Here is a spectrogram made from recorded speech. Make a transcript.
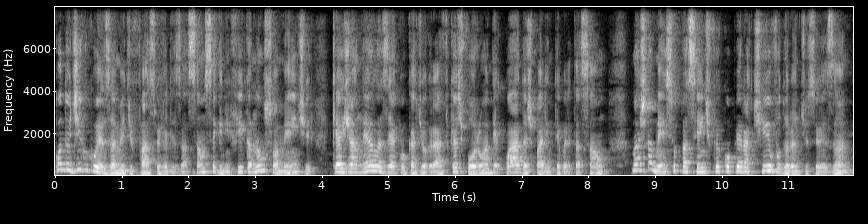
Quando eu digo que o exame é de fácil realização, significa não somente que as janelas ecocardiográficas foram adequadas para a interpretação, mas também se o paciente foi cooperativo durante o seu exame.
